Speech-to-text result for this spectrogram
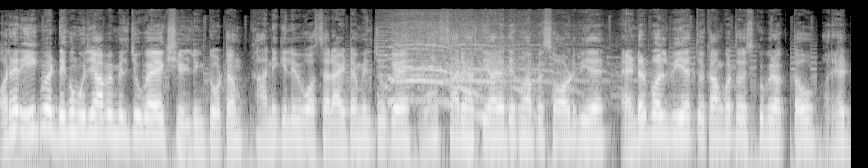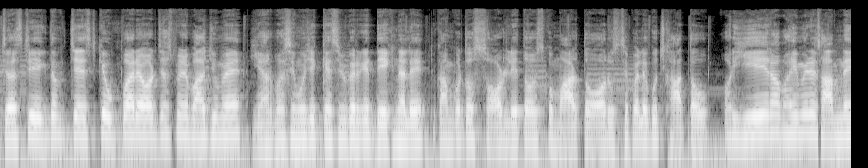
और यार, एक मिनट देखो, मुझे यहाँ पे मिल चुका है एक शील्डिंग टोटम खाने के लिए भी बहुत सारे आइटम मिल चुके हैं। बहुत सारे हथियार है, देखो यहाँ पे सॉर्ड भी है एंडर बल भी है तो काम करता हूँ, इसको भी रखता हूँ। और यार जस्ट एकदम चेस्ट के ऊपर है और जस्ट मेरे बाजू में यार, बस मुझे कैसे भी करके देख न ले। तो काम करता हूँ सॉर्ड लेता हूँ, उसको मारता हूँ और उससे पहले कुछ खाता हूँ। और ये रहा भाई मेरे सामने।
